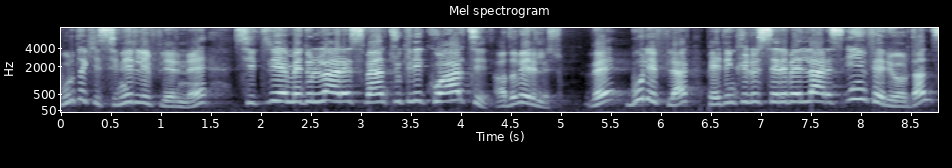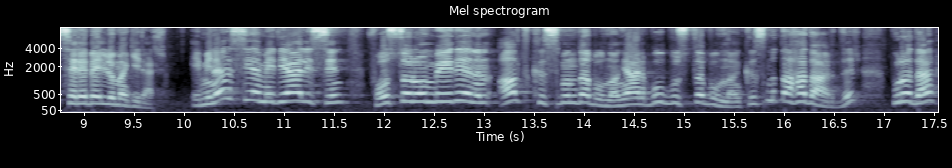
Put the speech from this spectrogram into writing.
buradaki sinir liflerine stria medullaris ventriculi quarti adı verilir. Ve bu lifler pedunculus cerebellaris inferior'dan cerebellum'a girer. Eminentia medialis'in fosforomboidea'nın alt kısmında bulunan yani bulbusta bulunan kısmı daha dardır. Burada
